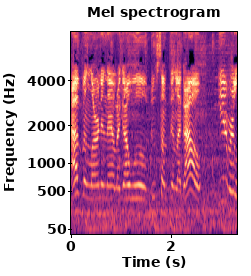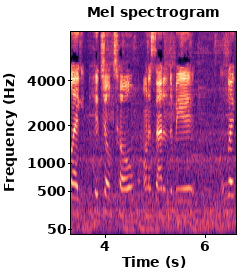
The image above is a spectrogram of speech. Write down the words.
I've been learning that. Like I will do something like I'll you ever like hit your toe on the side of the bed? Like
